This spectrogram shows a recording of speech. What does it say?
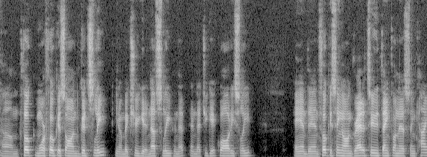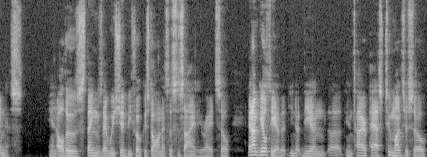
um, fo- more focus on good sleep. You know, make sure you get enough sleep and that and that you get quality sleep, and then focusing on gratitude, thankfulness, and kindness, and all those things that we should be focused on as a society, right? So, and I'm guilty of it. You know, the uh, the entire past two months or so,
